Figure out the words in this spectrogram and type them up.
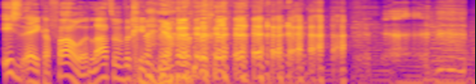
is het EK vrouwen. Laten we beginnen.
